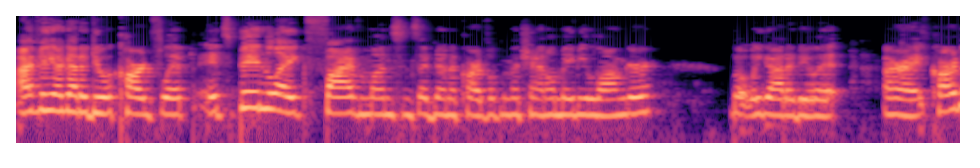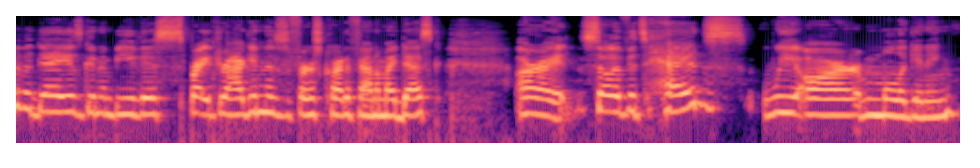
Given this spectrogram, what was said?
I think I got to do a card flip. It's been like five months since I've done a card flip on the channel, maybe longer, but we got to do it. All right, card of the day is going to be this Sprite Dragon. Is the first card I found on my desk. All right, so if it's heads, we are mulliganing.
